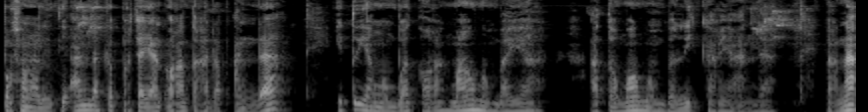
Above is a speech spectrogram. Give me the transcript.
personality Anda kepercayaan orang terhadap Anda itu yang membuat orang mau membayar atau mau membeli karya Anda karena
